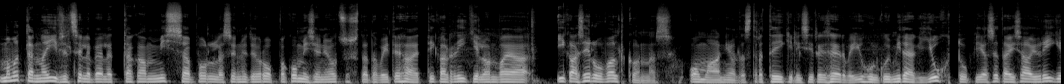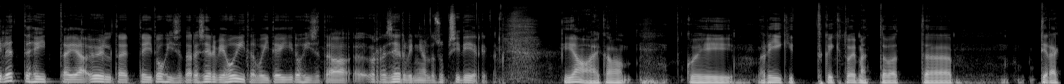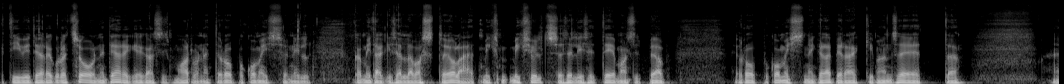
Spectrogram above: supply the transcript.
ma mõtlen naiivselt selle peale, et aga mis saab olla see nüüd Euroopa Komisjoni otsustada või teha, et igal riigil on vaja igas eluvaldkonnas oma nii-öelda strateegilisi reserve, juhul kui midagi juhtub ja seda ei saa ju riigile ette heita ja öelda, et ei tohi seda reservi hoida või te ei tohi seda reservi nii-öelda subsideerida. jaa, ega kui riigid kõik toimetavad äh, direktiivide ja regulatsioonide järgi, ega siis ma arvan, et Euroopa Komisjonil ka midagi selle vastu ei ole, et miks, miks üldse selliseid teemasid peab Euroopa Komisjoniga läbi rääkima, on see, et,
